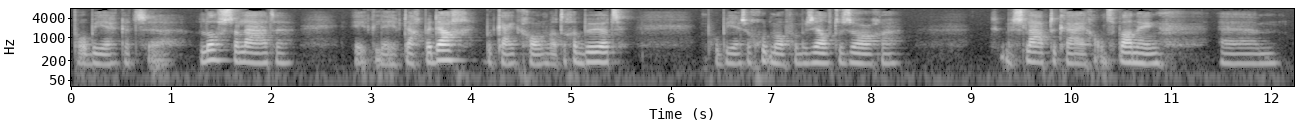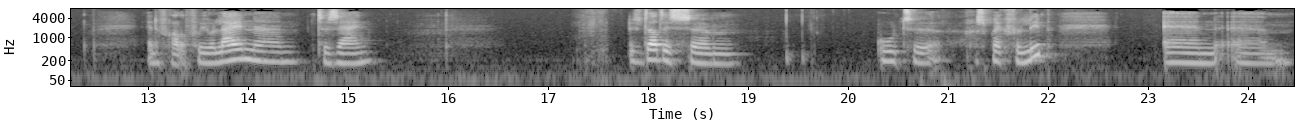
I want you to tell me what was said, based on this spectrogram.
probeer ik het uh, los te laten. Ik leef dag bij dag. Ik bekijk gewoon wat er gebeurt. Ik probeer zo goed mogelijk voor mezelf te zorgen. Mijn slaap te krijgen, ontspanning. Um, en vooral ook voor Jolijn uh, te zijn. Dus dat is um, hoe het uh, gesprek verliep. En um,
